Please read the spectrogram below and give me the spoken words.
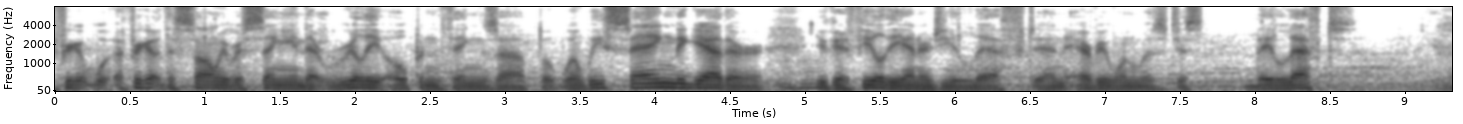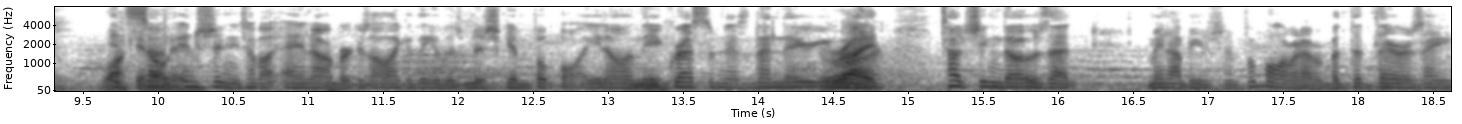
forget what- I forget what the song we were singing that really opened things up. But when we sang together, Mm-hmm. you could feel the energy lift, and everyone was just they left, you know, walking it's so air. interesting you talk about Ann Arbor because all I can think of is Michigan football, you know, and the aggressiveness. And then there you. Right. are touching those that may not be interested in football or whatever, but that there is a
